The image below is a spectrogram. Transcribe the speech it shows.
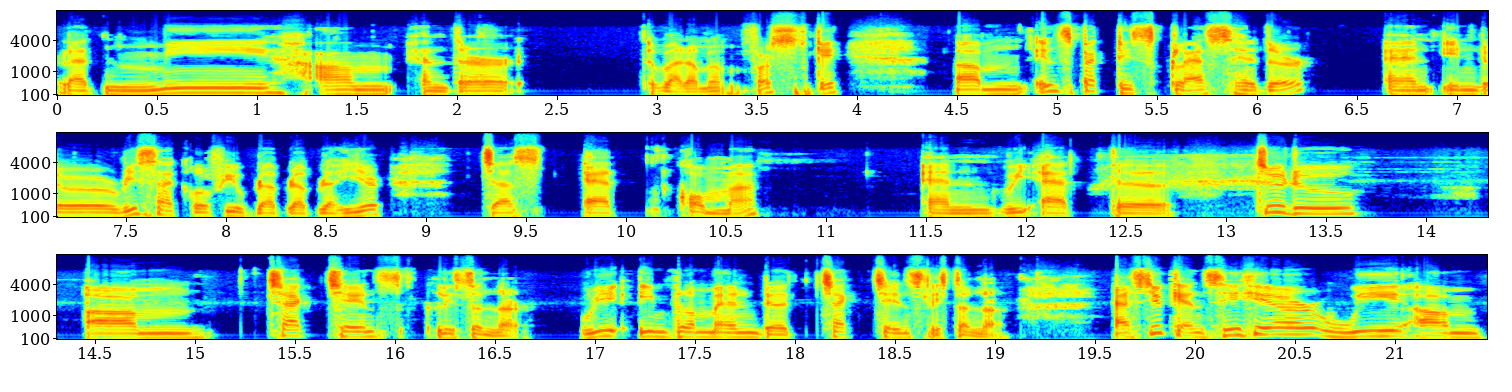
Let me um enter the bottom first okay? Um inspect this class header and in the recycle view blah blah blah here just add comma and we add the to do um check change listener. We implement the check change listener. As you can see here we um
